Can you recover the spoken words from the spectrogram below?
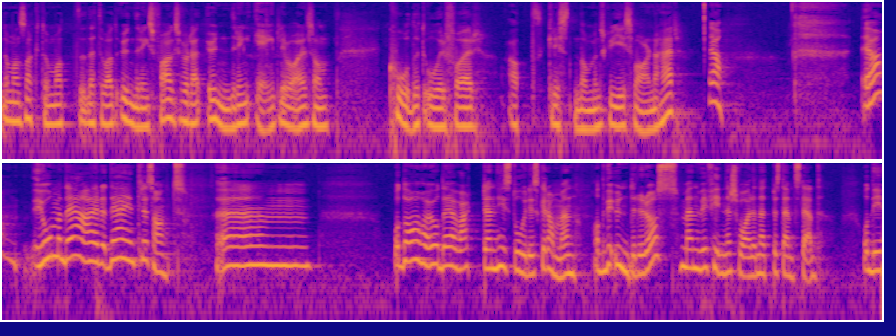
når man snakket om at dette var et undringsfag, så føler jeg at undring egentlig var et sånn kodet ord for at kristendommen skulle gi svarene her. Ja. Ja, jo, men det er, det er interessant. Ehm, og da har jo det vært den historiske rammen. At vi undrer oss, men vi finner svarene et bestemt sted. Og de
